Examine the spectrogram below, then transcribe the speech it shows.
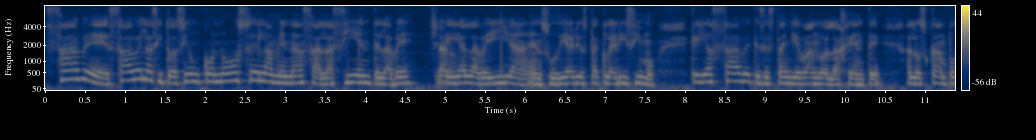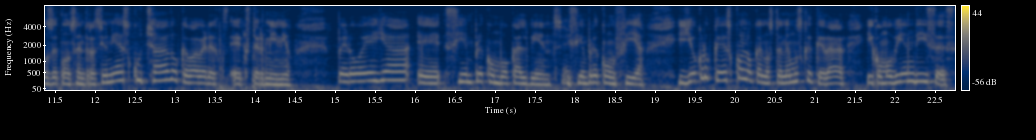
sabe, sabe la situación, conoce la amenaza, la siente, la ve. Ella la veía en su diario, está clarísimo, que ella sabe que se están llevando a la gente a los campos de concentración y ha escuchado que va a haber exterminio pero ella eh, siempre convoca al bien y siempre confía. Y yo creo que es con lo que nos tenemos que quedar. Y como bien dices,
